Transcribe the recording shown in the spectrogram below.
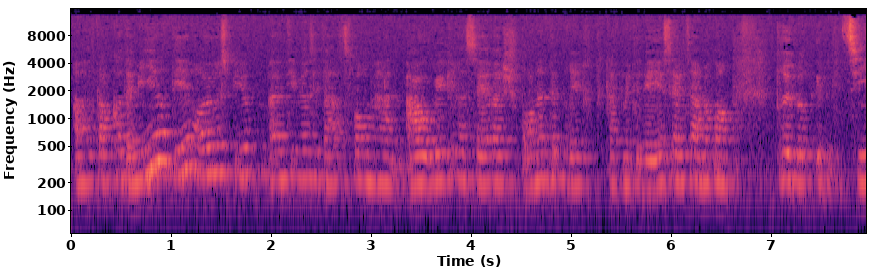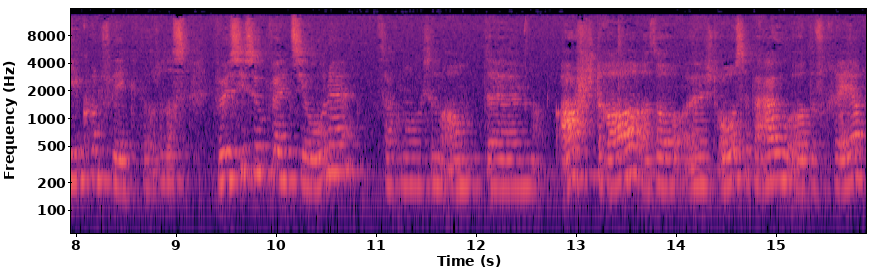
Also die Akademie und ihr, eures Biodiversitätsforum, haben auch wirklich einen sehr spannenden Bericht, ich glaube mit der WSL zusammen darüber, über die Zielkonflikte, oder? dass gewisse Subventionen, sagen wir aus dem Amt ähm, Astra, also äh, Strassenbau oder Verkehr,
